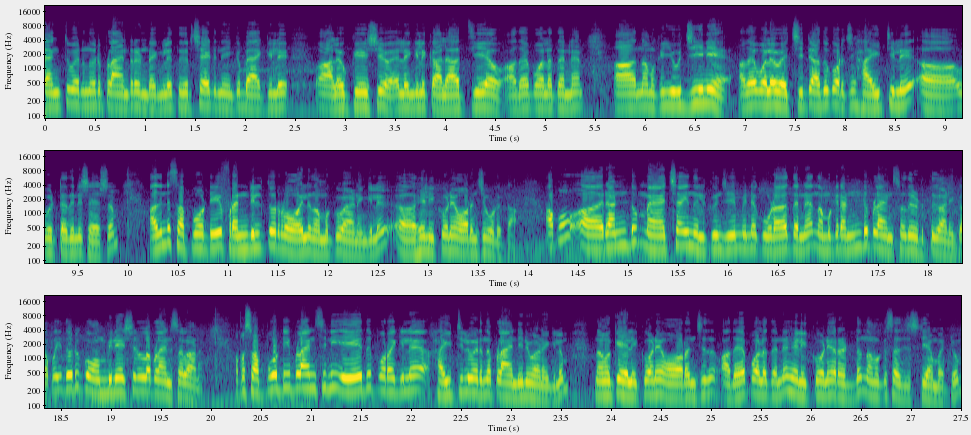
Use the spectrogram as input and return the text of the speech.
ലെങ്ത് വരുന്ന ഒരു പ്ലാന്റർ ഉണ്ടെങ്കിൽ തീർച്ചയായിട്ടും നിങ്ങൾക്ക് ബാക്കിൽ അലോക്കേഷ്യയോ അല്ലെങ്കിൽ കലാത്തിയോ അതേപോലെ തന്നെ നമുക്ക് യുജീനിയെ അതേപോലെ വെച്ചിട്ട് അത് കുറച്ച് ഹൈറ്റിൽ വിട്ടതിന് ശേഷം അതിന്റെ സപ്പോർട്ട് ഫ്രണ്ടിലത്തെ ഒരു റോയിൽ നമുക്ക് വേണമെങ്കിൽ ഹെലിക്കോണി ഓറഞ്ച് കൊടുക്കാം. അപ്പോൾ രണ്ടും മാച്ചായി നിൽക്കുകയും ചെയ്യും. പിന്നെ കൂടാതെ തന്നെ നമുക്ക് രണ്ട് പ്ലാന്റ്സ് അത് എടുത്ത് കാണിക്കും. അപ്പോൾ ഇതൊരു കോമ്പിനേഷനുള്ള പ്ലാന്റ്സുകളാണ് അപ്പോൾ സപ്പോർട്ടീവ് പ്ലാന്റ്സിന് ഏത് പുറകിലെ ഹൈറ്റിൽ വരുന്ന പ്ലാന്റിന് വേണമെങ്കിലും നമുക്ക് ഹെലിക്കോണി ഓറഞ്ച് അതേപോലെ തന്നെ ഹെലിക്കോണിയ റെഡും നമുക്ക് സജസ്റ്റ് ചെയ്യാൻ പറ്റും.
